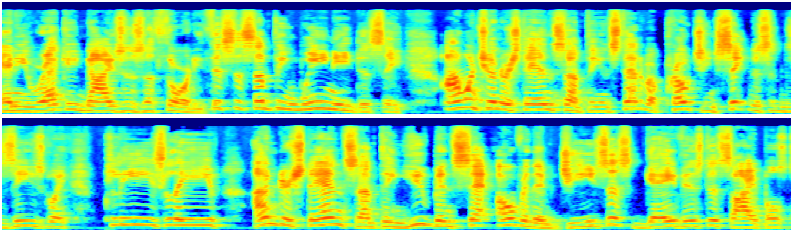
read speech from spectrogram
and he recognizes authority. This is something we need to see. I want you to understand something. Instead of approaching sickness and disease going, please leave, understand something. You've been set over them. Jesus gave his disciples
